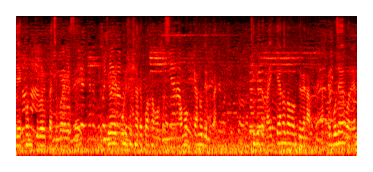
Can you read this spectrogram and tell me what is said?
দেখুন কীভাবে প্যাচে পড়ে গেছে, কীভাবে পুলিশের সাথে কথা বলতেছে ধমক কেন দিল তাকে? ঠিক তো, ভাই, কেন ধমক দিবেন আপনি? আপনি বুঝাই বলেন।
